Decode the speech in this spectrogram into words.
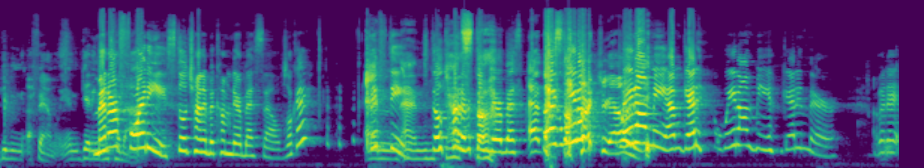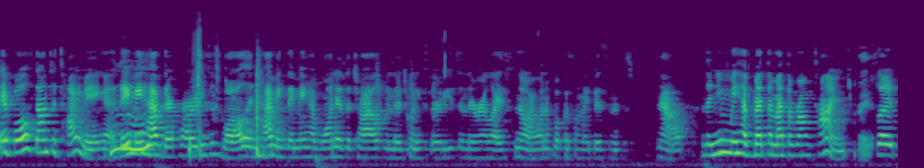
getting a family and getting. Men into are that. 40, still trying to become their best selves, okay? And- 50, and still trying to become the- their best. and Like, the wait, on, reality. wait on me. I'm getting, wait on me. I'm getting there. But it, it boils down to timing. They may Mm-hmm. have their priorities as well. In timing, they may have wanted the child in their 20s, 30s, and they realize, no, I want to focus on my business now. And then you may have met them at the wrong time. Right. So it,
